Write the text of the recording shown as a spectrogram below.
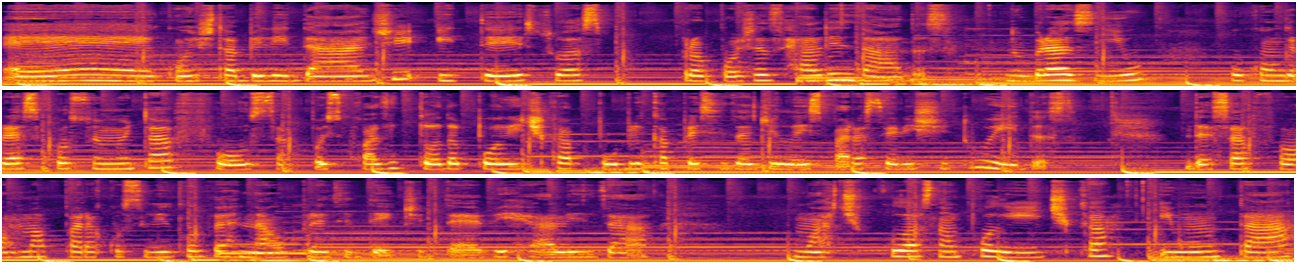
é, com estabilidade e ter suas propostas realizadas. No Brasil, o Congresso possui muita força, pois quase toda política pública precisa de leis para serem instituídas. Dessa forma, para conseguir governar, o presidente deve realizar uma articulação política e montar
